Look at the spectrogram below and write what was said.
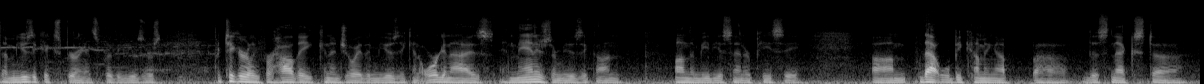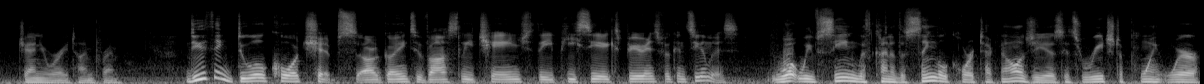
the music experience for the users, particularly for how they can enjoy the music and organize and manage their music on, on the Media Center PC. Um, that will be coming up uh, this next uh, January timeframe. Do you think dual core chips are going to vastly change the PC experience for consumers? What we've seen with kind of the single core technology is it's reached a point where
